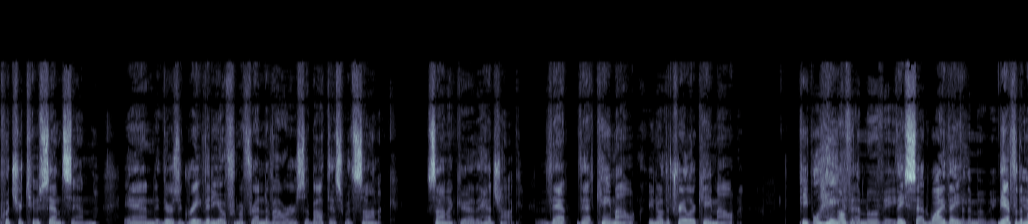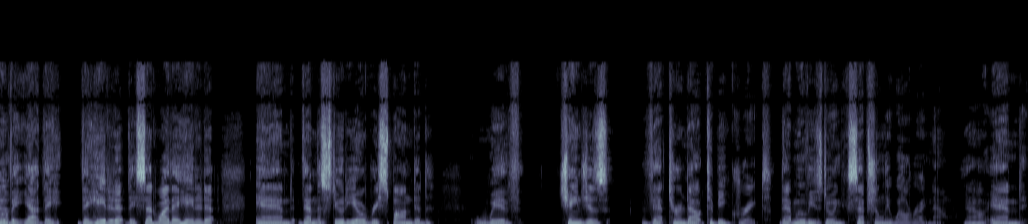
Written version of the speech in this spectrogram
put your two cents in, and there's a great video from a friend of ours about this with Sonic, Sonic uh, the Hedgehog. That that came out. You know, the trailer came out. People hated Oh, for it. the movie. They said why they for the movie. yeah, for the movie. Yeah, they they hated it. They said why they hated it, and then the studio responded with changes that turned out to be great. That movie is doing exceptionally well right now. You know, and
